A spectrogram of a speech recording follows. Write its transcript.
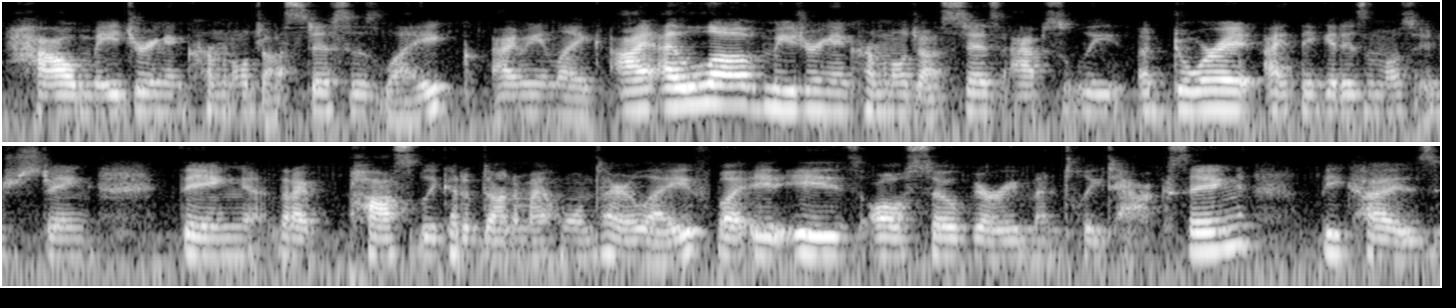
how majoring in criminal justice is like. I mean like I, I love majoring in criminal justice, absolutely adore it. I think it is the most interesting thing that I possibly could have done in my whole entire life but it is also very mentally taxing because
